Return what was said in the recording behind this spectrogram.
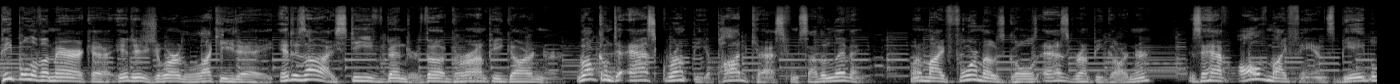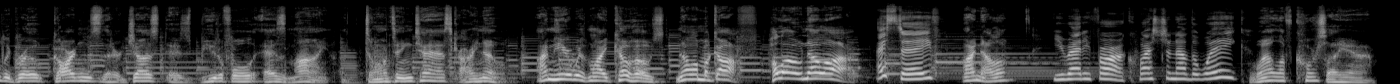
People of America, it is your lucky day. It is I, Steve Bender, the Grumpy Gardener. Welcome to Ask Grumpy, a podcast from Southern Living. One of my foremost goals as Grumpy Gardener is to have all of my fans be able to grow gardens that are just as beautiful as mine. A daunting task, I know. I'm here with my co host, Nellah McGough. Hello, Nellah. Hey, Steve. Hi, Nellah. You ready for a question of the week? Well, of course I am.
